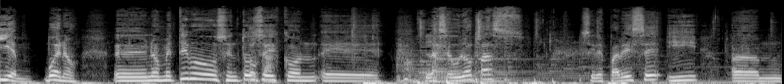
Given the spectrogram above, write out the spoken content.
Bien, bueno, eh, nos metemos entonces con eh, las Europas, si les parece, y um,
